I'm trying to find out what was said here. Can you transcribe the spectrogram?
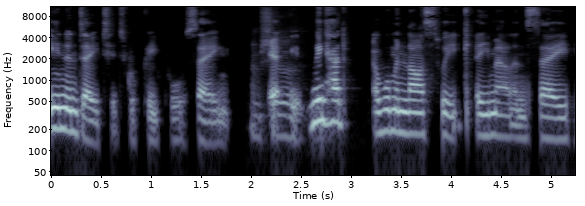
inundated with people saying, sure. we had a woman last week email and say,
